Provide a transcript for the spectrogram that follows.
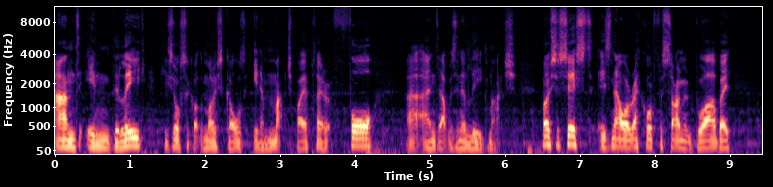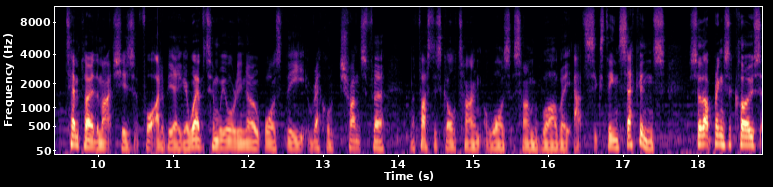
and in the league. He's also got the most goals in a match by a player at four, uh, and that was in a league match. Most assists is now a record for Simon Buabe. 10 player of the matches for Adebuyega. Weverton, we already know, was the record transfer. And the fastest goal time was Simon Buabe at 16 seconds. So that brings a close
